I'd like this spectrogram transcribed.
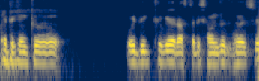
এটা কিন্তু ওই দিক থেকে রাস্তাটি সংযোগ হয়েছে।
